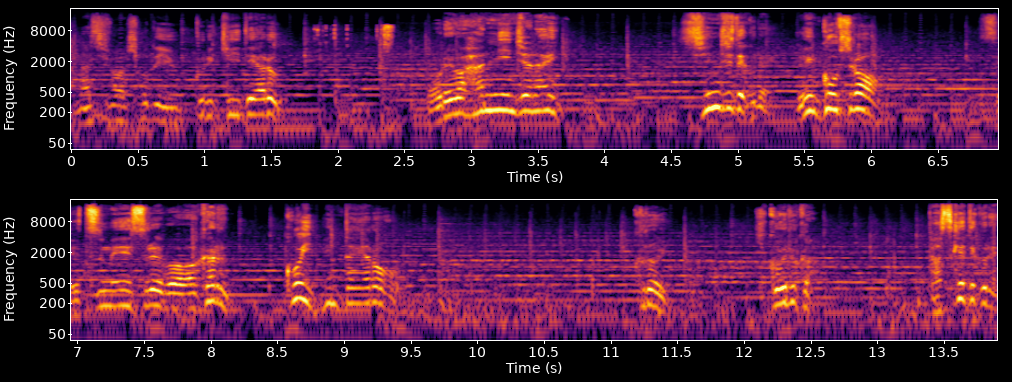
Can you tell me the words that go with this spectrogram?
話は署でゆっくり聞いてやる俺は犯人じゃない。信じてくれ。連行しろ。説明すればわかる。来い変態野郎。黒い。聞こえるか。助けてくれ。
